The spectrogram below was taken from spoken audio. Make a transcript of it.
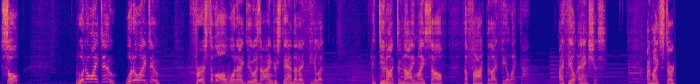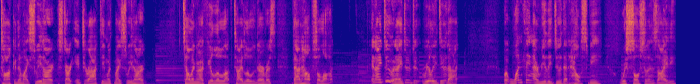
So what do I do? What do I do? First of all, what I do is I understand that I feel it. I do not deny myself the fact that I feel like that. I feel anxious. I might start talking to my sweetheart, start interacting with my sweetheart, telling her I feel a little uptight, a little nervous. That helps a lot. And I do, and I do, do really do that. But one thing I really do that helps me with social anxiety,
